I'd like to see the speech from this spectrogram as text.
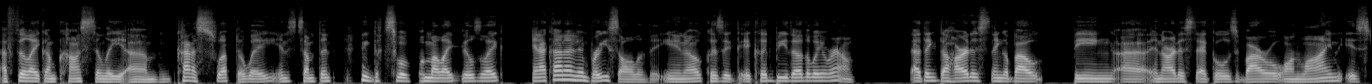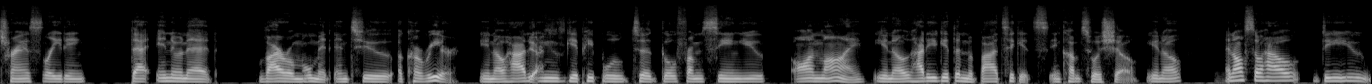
I feel like I'm constantly um, kind of swept away in something. That's what, what my life feels like. And I kind of embrace all of it, you know, because it, it could be the other way around. I think the hardest thing about being uh, an artist that goes viral online is translating that internet viral moment into a career. You know, how do you get people to go from seeing you online? You know, how do you get them to buy tickets and come to a show? You know, and also how do you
